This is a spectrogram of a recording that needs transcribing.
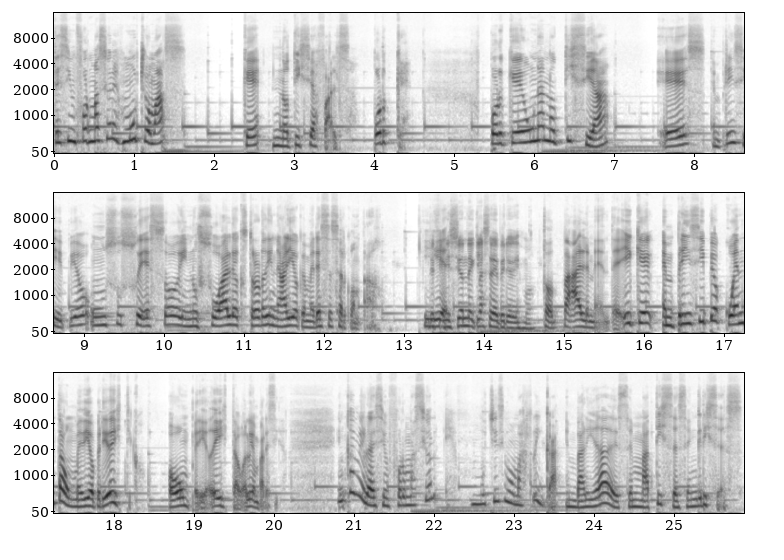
Desinformación es mucho más que noticia falsa. ¿Por qué? Porque una noticia es, en principio, un suceso inusual o extraordinario que merece ser contado. Definición de clase de periodismo. Totalmente. Y que, en principio, cuenta un medio periodístico, o un periodista, o alguien parecido. En cambio, la desinformación es muchísimo más rica en variedades, en matices, en grises.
